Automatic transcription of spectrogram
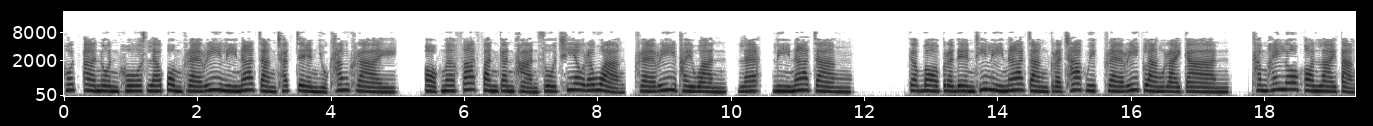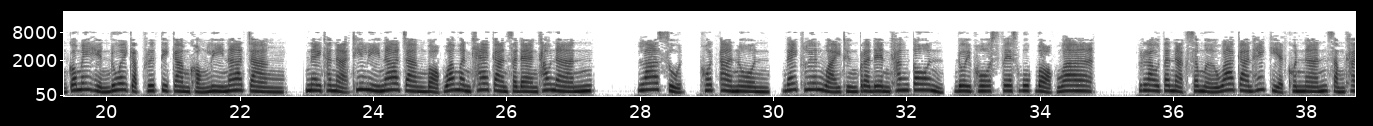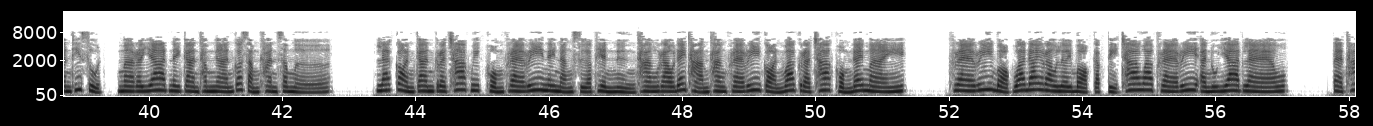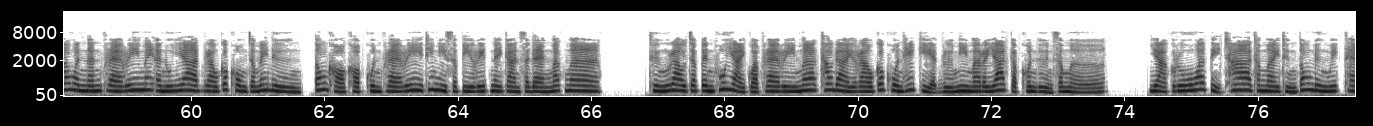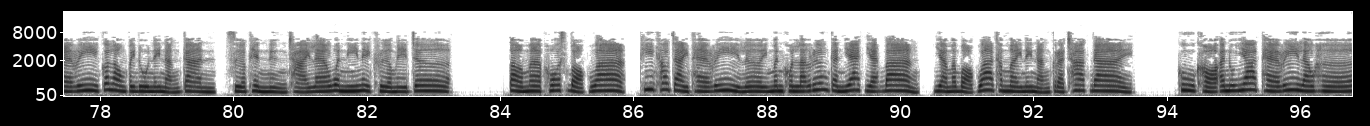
พจน์อานนท์โพสต์แล้วปมแพรรี่ลีน่าจังชัดเจนอยู่ข้างใคร ออกมาฟาดฟันกันผ่านโซเชียลระหว่าง แพรรี่ไพวัน และลีน่าจังกระบอประเด็นที่ลีน่าจังกระชากวิกแพรรี่กลางรายการทำให้โลกออนไลน์ต่างก็ไม่เห็นด้วยกับพฤติกรรมของลีน่าจัง ในขณะที่ลีน่าจังบอกว่ามันแค่การแสดงเท่านั้น ล่าสุด พจน์อานนท์ได้เคลื่อนไหวถึงประเด็นข้างต้น โดยโพสต์เฟซบุ๊กบอกว่า เราตระหนักเสมอว่าการให้เกียรติคนนั้นสำคัญที่สุด มารยาทในการทำงานก็สำคัญเสมอ และก่อนการกระชากวิกผมแพรรี่ในหนังเสือเพ่นหนึ่งทางเราได้ถามทางแพรรี่ก่อนว่ากระชากผมได้ไหมแพรรี่บอกว่าได้เราเลยบอกกับติช่าว่าแพรรี่อนุญาตแล้ว แต่ถ้าวันนั้นแพรรี่ไม่อนุญาตเราก็คงจะไม่ดึง ต้องขอขอบคุณแพรรี่ที่มีสปิริตในการแสดงมากๆ ถึงเราจะเป็นผู้ใหญ่กว่าแพรรี่มากเท่าใดเราก็ควรให้เกียรติหรือมีมารยาทกับคนอื่นเสมอ อยากรู้ว่าติชาทำไมถึงต้องดึงวิกแทรี่ก็ลองไปดูในหนังกัน เสือเพ่นหนึ่งฉายแล้ววันนี้ในเครือเมเจอร์ ต่อมาโพสต์บอกว่า ที่เข้าใจแพรรี่เลยมันคนละเรื่องกันแยกแยะบ้าง อย่ามาบอกว่าทำไมในหนังกระชากได้ กูขออนุญาตแพรรี่แล้วเฮอ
